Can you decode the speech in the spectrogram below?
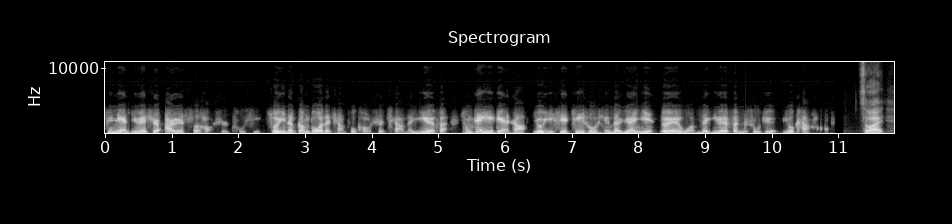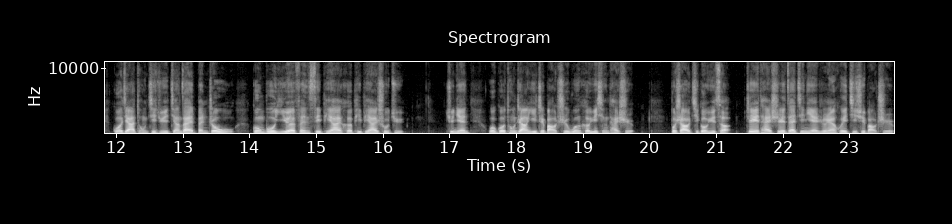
今年因为是二月四号是除夕，所以呢，更多的抢出口是抢的一月份。从这一点上，有一些技术性的原因，对我们的一月份的数据有看好。此外，国家统计局将在本周五公布一月份 CPI 和 PPI 数据。去年，我国通胀一直保持温和运行态势，不少机构预测这一态势在今年仍然会继续保持。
